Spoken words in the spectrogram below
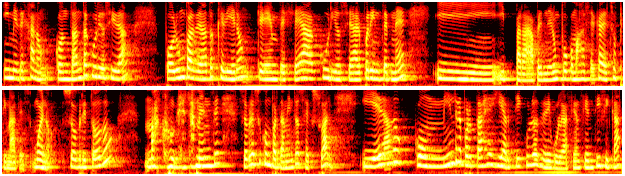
y me dejaron con tanta curiosidad por un par de datos que dieron que empecé a curiosear por internet y, y para aprender un poco más acerca de estos primates. Bueno, sobre todo más concretamente sobre su comportamiento sexual. Y he dado con mil reportajes y artículos de divulgación científica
